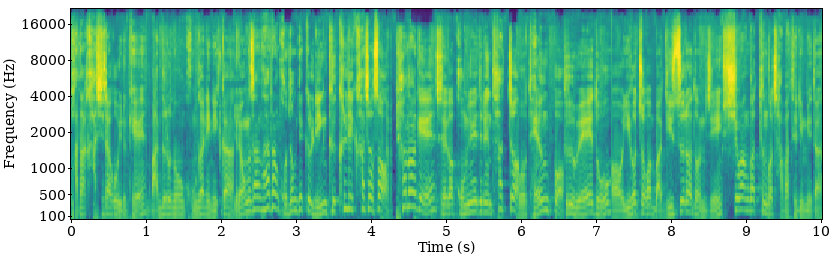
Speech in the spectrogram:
받아 가시라고 이렇게 만들어 놓은 공간이니까 영상 하단 고정 댓글 링크 클릭하셔서 편하게 제가 공유해드린 타점, 뭐 대응법 그 외에도 어, 이것저것 막 뉴스라든지 시황 같은 거 잡아드립니다.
